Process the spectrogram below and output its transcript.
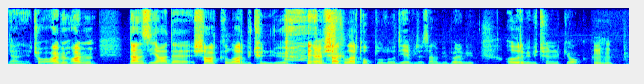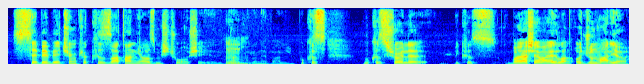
Yani çok albüm albümden ziyade şarkılar bütünlüğü, Evet. şarkılar topluluğu diyebiliriz. Hani bir böyle bir ağır bir bütünlük yok. Hı hı. Sebebi çünkü kız zaten yazmış çoğu şeyi gelmeden evvel. Bu kız bu kız şöyle bir kız. Bayağı şey var ya lan Acun var ya.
